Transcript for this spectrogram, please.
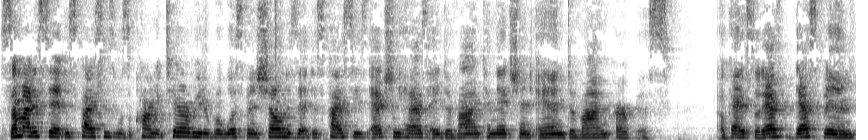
somebody said this Pisces was a karmic tarot reader, but what's been shown is that this Pisces actually has a divine connection and divine purpose. Okay? So that, that's been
